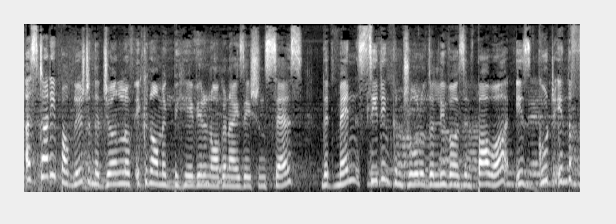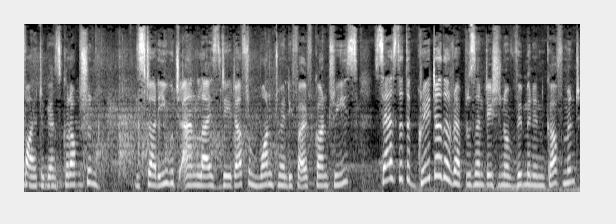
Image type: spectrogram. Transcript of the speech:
A study published in the Journal of Economic Behavior and Organization says that men ceding control of the levers in power is good in the fight against corruption. The study, which analyzed data from 125 countries, says that the greater the representation of women in government,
